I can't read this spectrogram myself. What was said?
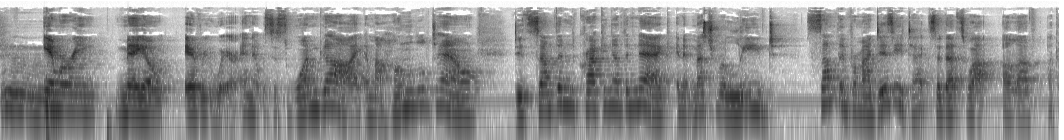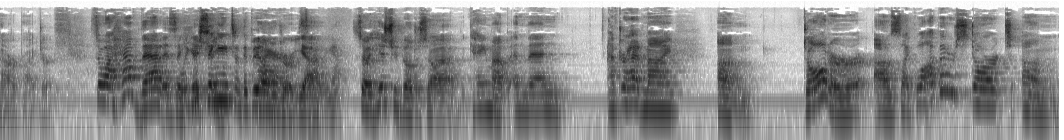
hmm. emory mayo everywhere and it was this one guy in my home little town did something cracking of the neck and it must have relieved something from my dizzy attack. So that's why i love a chiropractor. So i have that as a Well, you're history singing to the builder. choir, yeah. so, yeah. so a history builder. So i came up and then after i had my um, daughter, I was like, well, I better start um,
